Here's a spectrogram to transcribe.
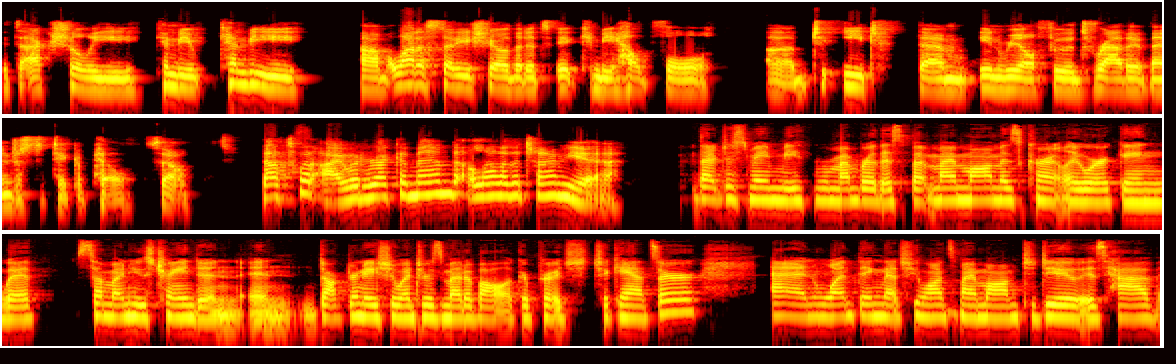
it's actually can be can be um, a lot of studies show that it's it can be helpful uh, to eat them in real foods rather than just to take a pill. So that's what i would recommend a lot of the time yeah. That just made me remember this but my mom is currently working with someone who's trained in, in Dr. Nasha Winters' metabolic approach to cancer. And one thing that she wants my mom to do is have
